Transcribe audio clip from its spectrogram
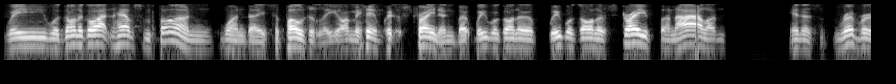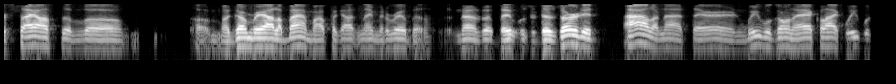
we were going to go out and have some fun one day, supposedly. I mean, it was training, but we were going to we were going to strafe an island in a river south of uh, uh, Montgomery, Alabama. I forgot the name of the river. No, but it was a deserted island out there, and we were going to act like we were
